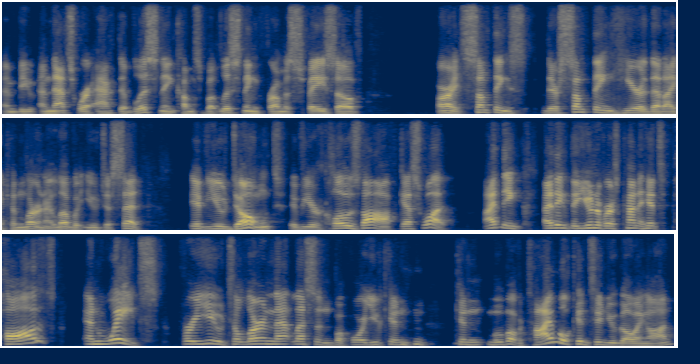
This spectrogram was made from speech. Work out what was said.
and be and that's where active listening comes. But listening from a space of all right something's there's something here that i can learn. I love what you just said. If you don't if you're closed off guess what I think I think the universe kind of hits pause and waits for you to learn that lesson before you can can move over. Time will continue going on,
